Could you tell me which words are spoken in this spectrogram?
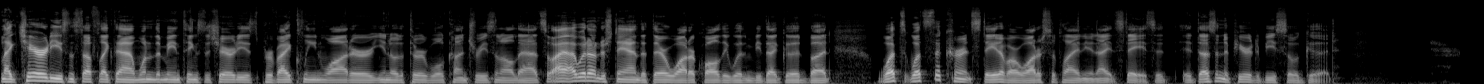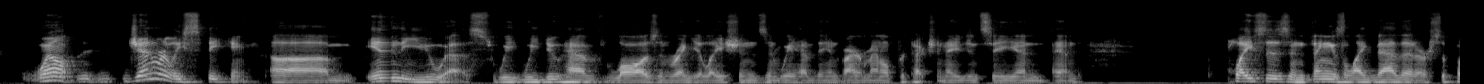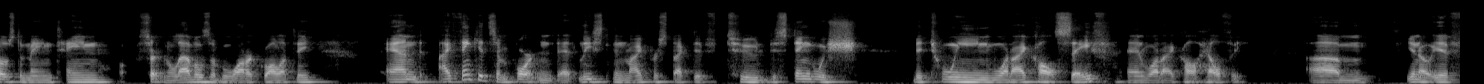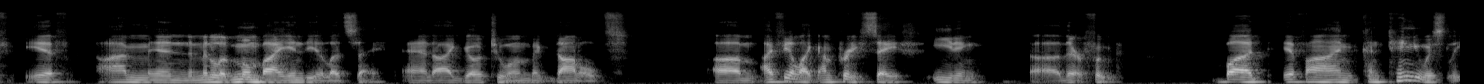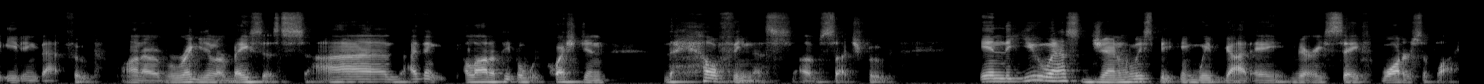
like charities and stuff like that. One of the main things the charity is to provide clean water, you know, to third world countries and all that. So I, I, would understand that their water quality wouldn't be that good, but What's what's the current state of our water supply in the United States? It it doesn't appear to be so good. Well, generally speaking, um, in the U.S., we we do have laws and regulations, and we have the Environmental Protection Agency and and places and things like that that are supposed to maintain certain levels of water quality. And I think it's important, at least in my perspective, to distinguish between what I call safe and what I call healthy. Um, you know, if if I'm in the middle of Mumbai, India, let's say, and I go to a McDonald's, um, I feel like I'm pretty safe eating uh, their food. But if I'm continuously eating that food on a regular basis, I, I think a lot of people would question the healthiness of such food. In the US, generally speaking, we've got a very safe water supply.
